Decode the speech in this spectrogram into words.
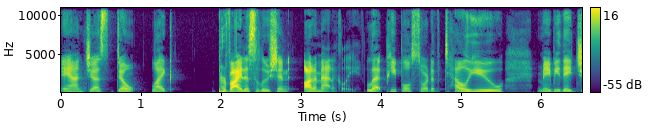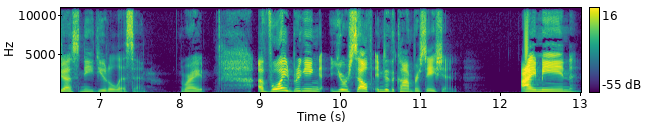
and just don't like provide a solution automatically. Let people sort of tell you maybe they just need you to listen, right? Avoid bringing yourself into the conversation. I mean,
